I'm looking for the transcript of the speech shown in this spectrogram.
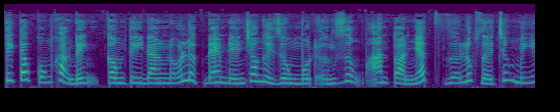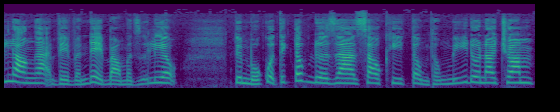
TikTok cũng khẳng định công ty đang nỗ lực đem đến cho người dùng một ứng dụng an toàn nhất giữa lúc giới chức Mỹ lo ngại về vấn đề bảo mật dữ liệu. Tuyên bố của TikTok đưa ra sau khi Tổng thống Mỹ Donald Trump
